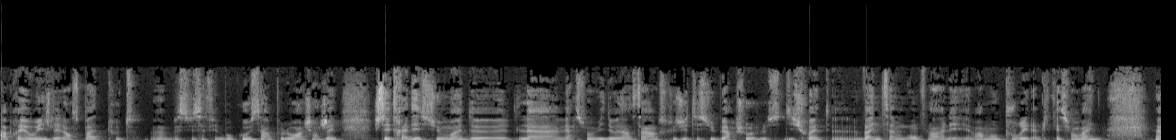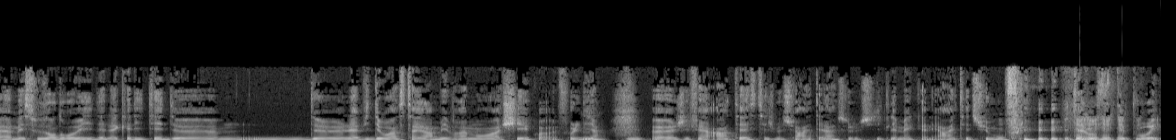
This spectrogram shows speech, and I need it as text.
Après, oui, je les lance pas toutes euh, parce que ça fait beaucoup. C'est un peu lourd à charger. J'étais très déçu moi de, de la version vidéo d'Instagram parce que j'étais super chaud. Je me suis dit chouette. euh, Vine, ça me gonfle. hein, elle est vraiment pourrie l'application Vine. Euh, mais sous Android, la qualité de de la vidéo Instagram est vraiment à chier, quoi. Il faut le dire. Mm. Euh, j'ai fait un test et je me suis arrêté là parce que je me suis dit que les mecs allaient arrêter de suivre mon flux tellement c'était pourri.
